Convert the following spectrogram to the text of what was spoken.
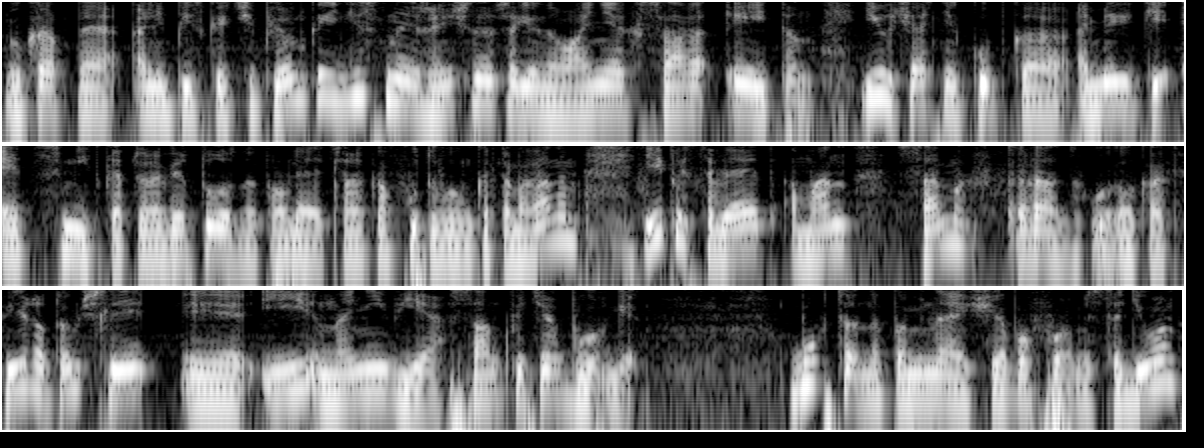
двукратная олимпийская чемпионка, единственная женщина в соревнованиях Сара Эйтон и участник Кубка Америки Эд Смит, которая виртуозно управляет 40-футовым катамараном и представляет Оман в самых разных уголках мира, в том числе э, и на Неве в Санкт-Петербурге. Бухта, напоминающая по форме стадион,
